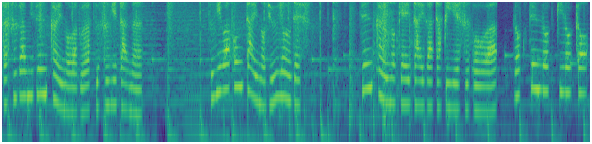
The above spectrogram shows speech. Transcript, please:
さすがに前回のは分厚すぎたな。次は本体の重量です。前回の携帯型 PS4 は、6.6kg と、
